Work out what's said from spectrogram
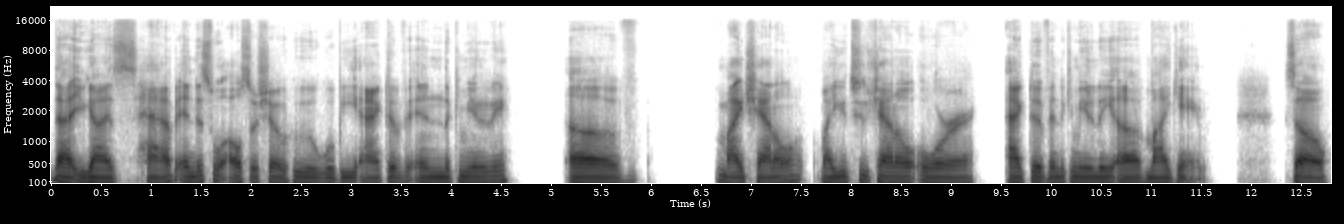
that you guys have, and this will also show who will be active in the community of my channel, my YouTube channel, or active in the community of my game. So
